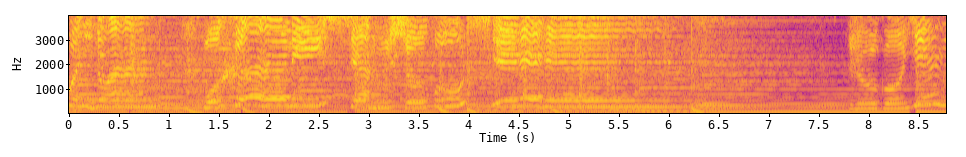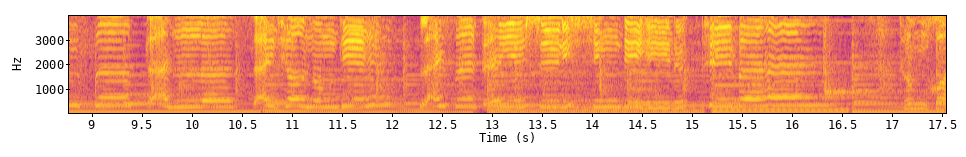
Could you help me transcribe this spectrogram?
温暖，我和你相守不迁。如果颜色再挑浓点，蓝色的眼是你心底的陪伴。童话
